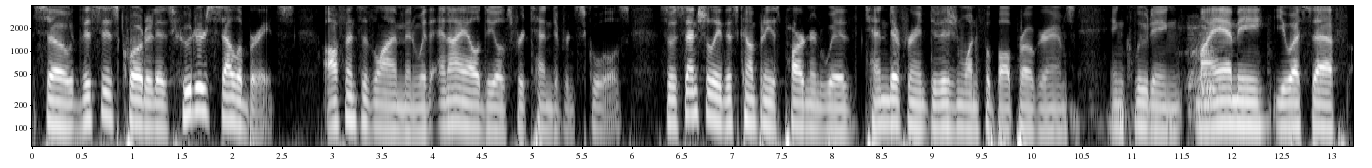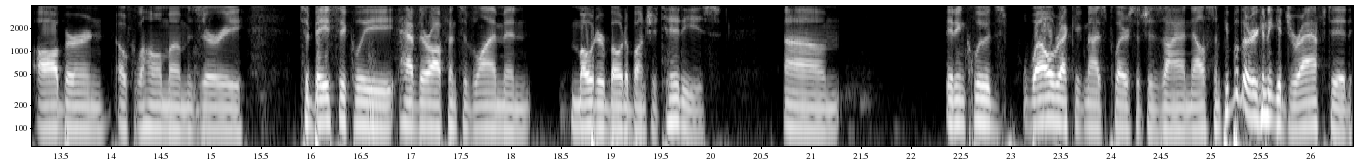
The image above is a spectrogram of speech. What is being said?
So this is quoted as Hooters celebrates offensive linemen with NIL deals for 10 different schools. So essentially this company is partnered with 10 different Division 1 football programs including Miami, USF, Auburn, Oklahoma, Missouri to basically have their offensive linemen motorboat a bunch of titties. Um, it includes well recognized players such as Zion Nelson, people that are going to get drafted.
